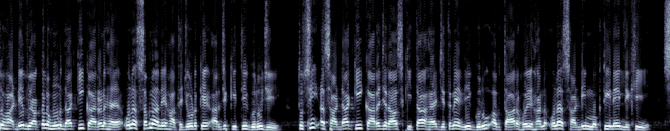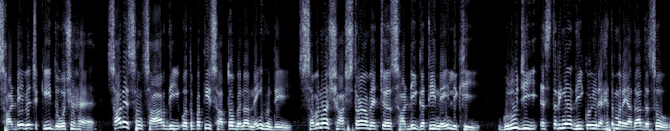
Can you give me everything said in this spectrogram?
ਤੁਹਾਡੇ ਵਿਆਕਲ ਹੋਣ ਦਾ ਕੀ ਕਾਰਨ ਹੈ? ਉਹਨਾਂ ਸਭਨਾਂ ਨੇ ਹੱਥ ਜੋੜ ਕੇ ਅਰਜ਼ ਕੀਤੀ, ਗੁਰੂ ਜੀ, ਤੁਸੀਂ ਸਾਡਾ ਕੀ ਕਾਰਜ ਰਾਸ ਕੀਤਾ ਹੈ? ਜਿਤਨੇ ਵੀ ਗੁਰੂ ਅਵਤਾਰ ਹੋਏ ਹਨ, ਉਹਨਾਂ ਸਾਡੀ ਮੁਕਤੀ ਨਹੀਂ ਲਿਖੀ। ਸਾਡੇ ਵਿੱਚ ਕੀ ਦੋਸ਼ ਹੈ? ਸਾਰੇ ਸੰਸਾਰ ਦੀ ਉਤਪਤੀ ਸਾਤੋਂ ਬਿਨਾਂ ਨਹੀਂ ਹੁੰਦੀ। ਸਭਨਾਂ ਸ਼ਾਸਤਰਾਂ ਵਿੱਚ ਸਾਡੀ ਗਤੀ ਨਹੀਂ ਲਿਖੀ। ਗੁਰੂ ਜੀ ਇਸਤਰੀਆਂ ਦੀ ਕੋਈ ਰਹਿਤ ਮਰਿਆਦਾ ਦੱਸੋ,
